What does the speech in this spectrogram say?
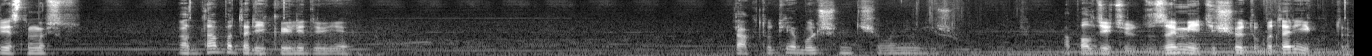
Интересно, мы... Одна батарейка или две? Так, тут я больше ничего не вижу. Обалдеть, заметь еще эту батарейку-то.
